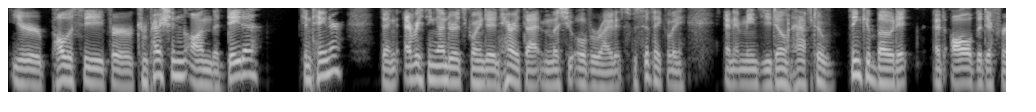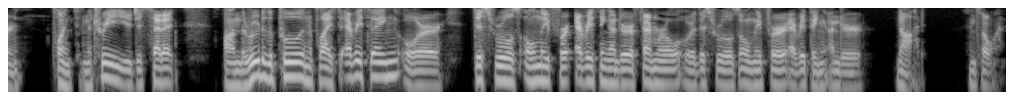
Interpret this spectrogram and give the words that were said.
your policy for compression on the data container, then everything under it's going to inherit that unless you override it specifically. And it means you don't have to think about it at all the different points in the tree. You just set it on the root of the pool and applies to everything, or this rules only for everything under ephemeral, or this rules only for everything under not, and so on.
